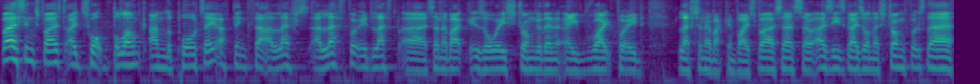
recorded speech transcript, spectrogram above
First things first, I'd swap Blanc and Laporte. I think that a left a left-footed left, -footed left uh, centre back is always stronger than a right-footed left centre back and vice versa. So as these guys are on their strong foots there,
